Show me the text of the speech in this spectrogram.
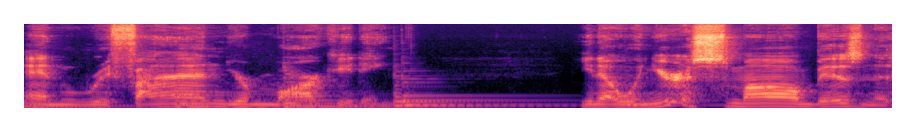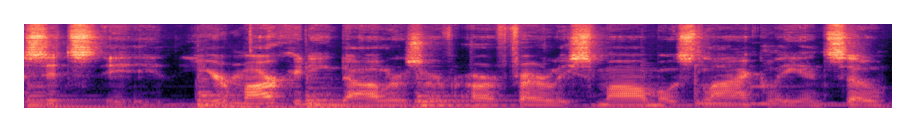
and refine your marketing you know when you're a small business it's it, your marketing dollars are, are fairly small most likely. And so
